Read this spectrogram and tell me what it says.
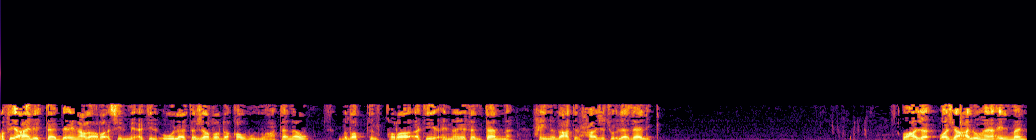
وفي عهد التابعين على رأس المئة الأولى تجرد قوم واعتنوا بضبط القراءة عناية تامة حين دعت الحاجة إلى ذلك. وجعلوها علما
